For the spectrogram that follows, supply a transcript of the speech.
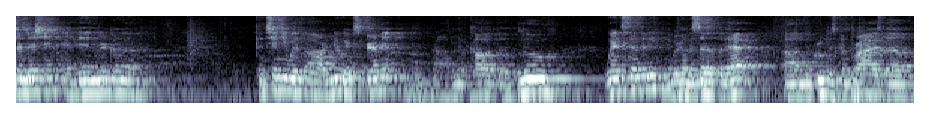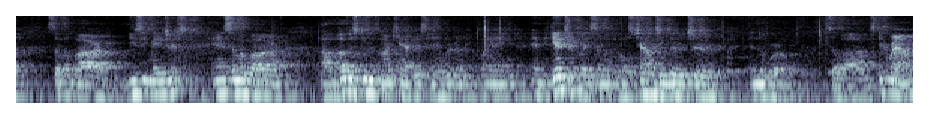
Intermission, and then we're going to continue with our new experiment. Uh, we're going to call it the Blue Wind Symphony, and we're going to set up for that. Um, the group is comprised of some of our music majors and some of our um, other students on campus, and we're going to be playing and begin to play some of the most challenging literature in the world. So um, stick around,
